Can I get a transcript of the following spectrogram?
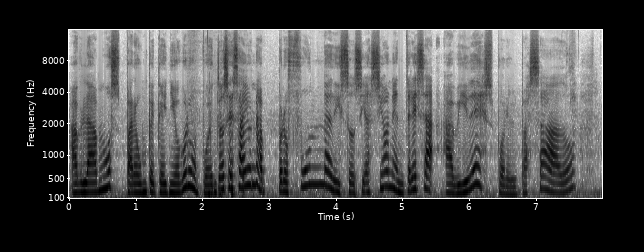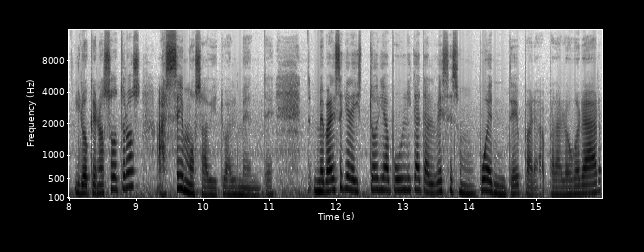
hablamos para un pequeño grupo. Entonces hay una profunda disociación entre esa avidez por el pasado y lo que nosotros hacemos habitualmente. Me parece que la historia pública tal vez es un puente para, para lograr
